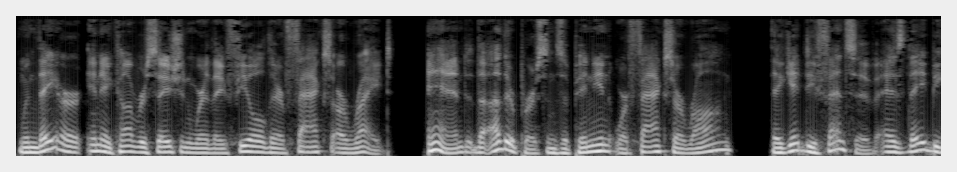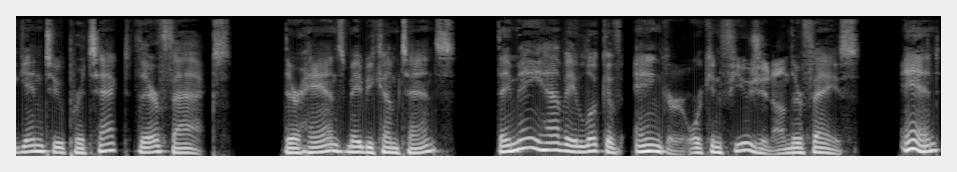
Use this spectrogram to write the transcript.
When they are in a conversation where they feel their facts are right and the other person's opinion or facts are wrong, they get defensive as they begin to protect their facts. Their hands may become tense. They may have a look of anger or confusion on their face. And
